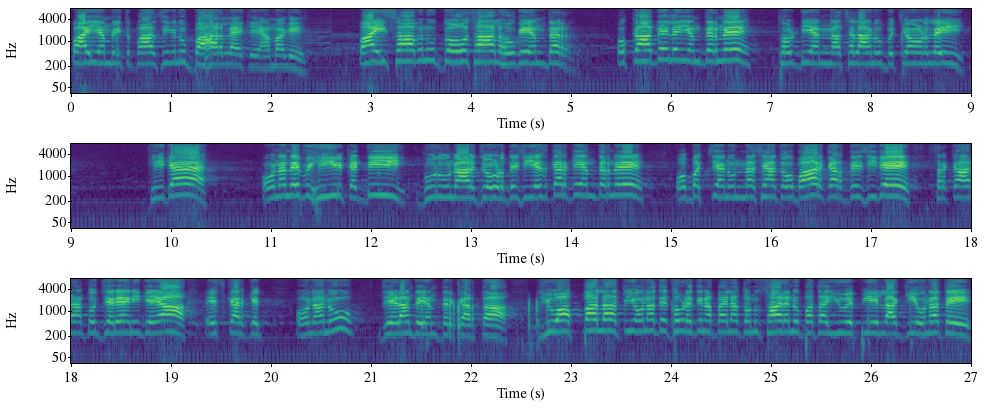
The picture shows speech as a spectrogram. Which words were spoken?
ਭਾਈ ਅੰਮ੍ਰਿਤਪਾਲ ਸਿੰਘ ਨੂੰ ਬਾਹਰ ਲੈ ਕੇ ਆਵਾਂਗੇ। ਭਾਈ ਸਾਹਿਬ ਨੂੰ 2 ਸਾਲ ਹੋ ਗਏ ਅੰਦਰ। ਉਹ ਕਾਦੇ ਲਈ ਅੰਦਰ ਨੇ? ਤੁਹਾਡੀਆਂ ਨਸਲਾਂ ਨੂੰ ਬਚਾਉਣ ਲਈ। ਠੀਕ ਹੈ? ਉਹਨਾਂ ਨੇ ਵਹੀਰ ਕੱਢੀ, ਗੁਰੂ ਨਾਲ ਜੋੜਦੇ ਸੀ। ਇਸ ਕਰਕੇ ਅੰਦਰ ਨੇ। ਉਹ ਬੱਚਿਆਂ ਨੂੰ ਨਸ਼ਿਆਂ ਤੋਂ ਬਾਹਰ ਕਰਦੇ ਸੀਗੇ, ਸਰਕਾਰਾਂ ਤੋਂ ਜਰਿਆ ਨਹੀਂ ਗਿਆ। ਇਸ ਕਰਕੇ ਉਹਨਾਂ ਨੂੰ ਜੇਲ੍ਹਾਂ ਦੇ ਅੰਦਰ ਕਰਤਾ। ਯੂਆਪਾ ਲਾਤੀ ਉਹਨਾਂ ਤੇ ਥੋੜੇ ਦਿਨਾਂ ਪਹਿਲਾਂ ਤੁਹਾਨੂੰ ਸਾਰਿਆਂ ਨੂੰ ਪਤਾ ਯੂਏਪੀਏ ਲੱਗ ਗਈ ਉਹਨਾਂ ਤੇ।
